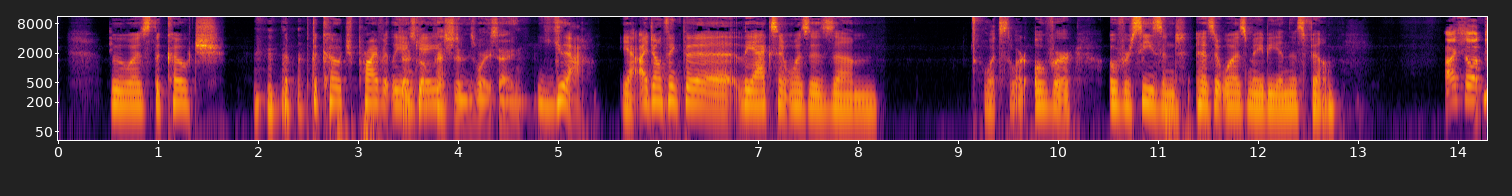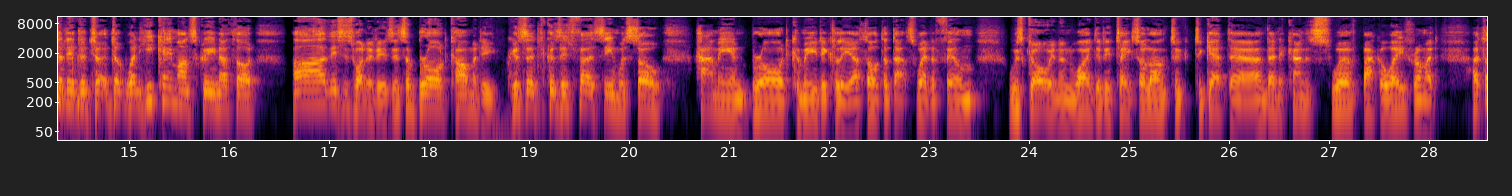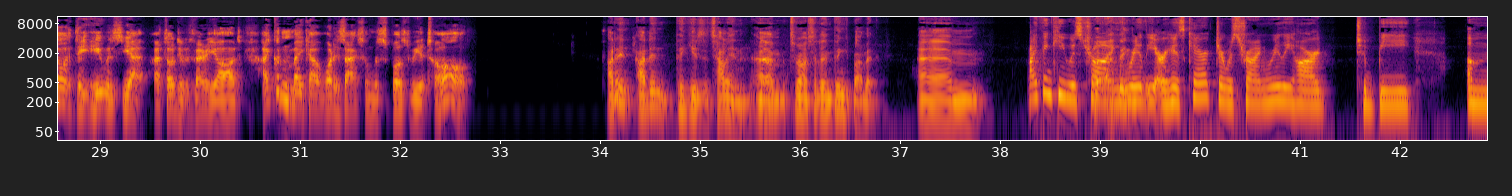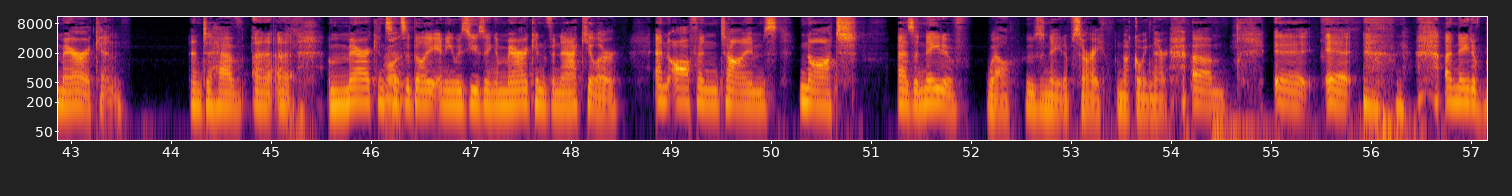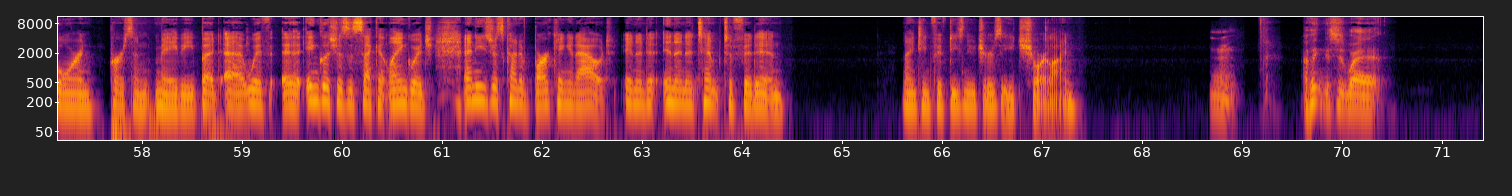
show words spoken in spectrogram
who was the coach, the, the coach privately so engaged. It's not precedent, is what he's saying. Yeah, yeah. I don't think the the accent was as um, what's the word over over seasoned as it was maybe in this film. I thought that, it, that when he came on screen, I thought, ah, this is what it is. It's a broad comedy because because his first scene was so hammy and broad comedically. I thought that that's where the film was going, and why did it take so long to, to get there? And then it kind of swerved back away from it. I thought he was, yeah, I thought it was very odd. I couldn't make out what his accent was supposed to be at all. I didn't. I didn't think he was Italian. No. Um, to be honest, I didn't think about it. Um, I think he was trying think, really, or his character was trying really hard to be American and to have an American right. sensibility, and he was using American vernacular, and oftentimes not as a native. Well, who's a native? Sorry, I'm not going there. Um, uh, uh, a native-born person, maybe, but uh, with uh, English as a second language, and he's just kind of barking it out in a, in an attempt to fit in. 1950s New Jersey shoreline. Mm. I think this is where,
